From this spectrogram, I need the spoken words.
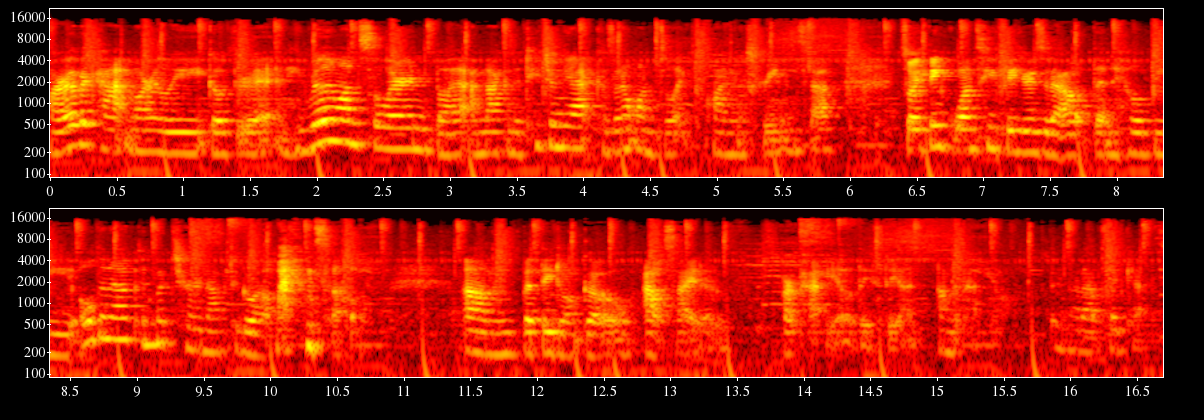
our other cat Marley go through it and he really wants to learn but I'm not going to teach him yet because I don't want him to like climb the screen and stuff. So I think once he figures it out then he'll be old enough and mature enough to go out by himself. Um, but they don't go outside of our patio. They stay on, on the patio. They're not outside cats.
